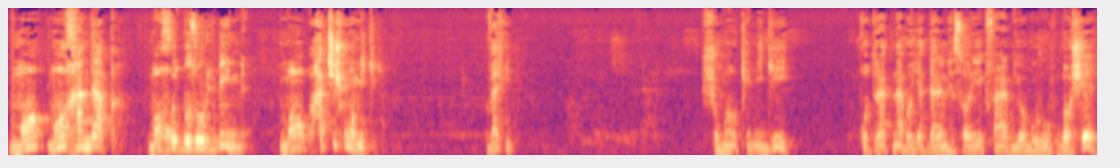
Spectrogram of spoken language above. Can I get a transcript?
ما ما خندق ما خود بزرگبین ما هر چی شما میگی. ولی شما که میگی قدرت نباید در انحصار یک فرد یا گروه باشه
